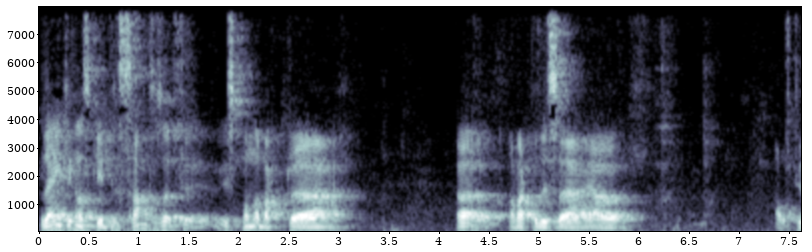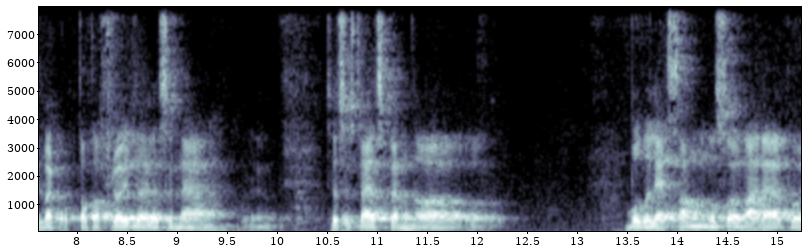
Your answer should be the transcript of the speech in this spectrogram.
Det er egentlig ganske interessant. Altså, hvis man har vært, uh, har vært på disse Jeg har jo alltid vært opptatt av Freud. Eller siden jeg, så jeg syns det er spennende å, både lese han, men også være på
